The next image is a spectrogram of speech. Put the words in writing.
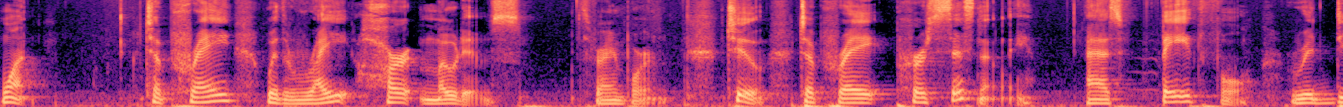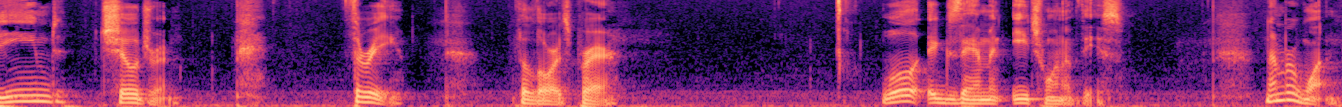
1. To pray with right heart motives. It's very important. Two, to pray persistently as faithful, redeemed children. Three, the Lord's Prayer. We'll examine each one of these. Number one,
